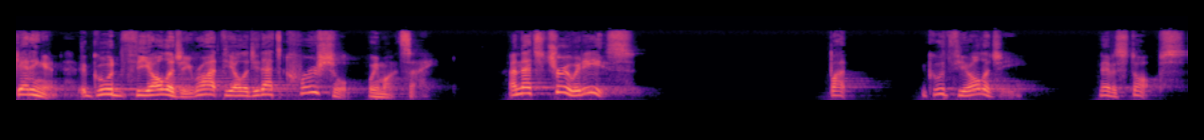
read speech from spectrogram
getting it. Good theology, right theology, that's crucial, we might say. And that's true, it is. But good theology never stops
